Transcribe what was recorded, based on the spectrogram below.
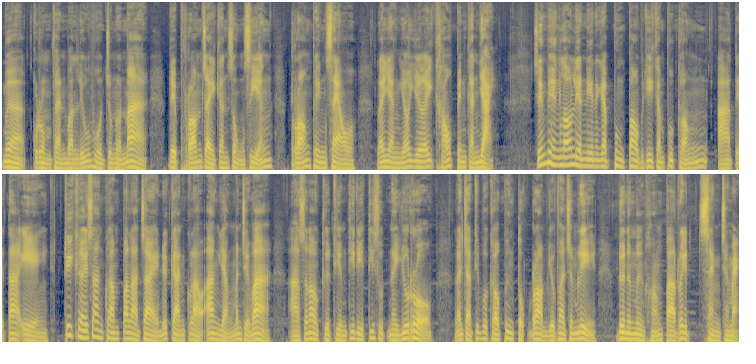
เมื่อกลุ่มแฟนบอลลิเวอร์พูลจำนวนมาก ได้พร้อมใจกันส่งเสียง ร้องเพลงแซวและยังเย้อเย้ยเขาเป็นกันใหญ่ เสียงเพลงล้อเลียนนี้นะครับพุ่งเป้าไปที่คำพูดของอาร์เตต้าเอง ที่เคยสร้างความประหลาดใจด้วยการกล่าวอ้างอย่างมั่นใจว่าอาร์เซนอลคือทีมที่ดีที่สุดในยุโรป หลังจากที่พวกเขาเพิ่งตกรอบยูฟ่าแชมเปี้ยนลีกด้วยน้ำมือของปารีสแซงต์แชร์แมง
